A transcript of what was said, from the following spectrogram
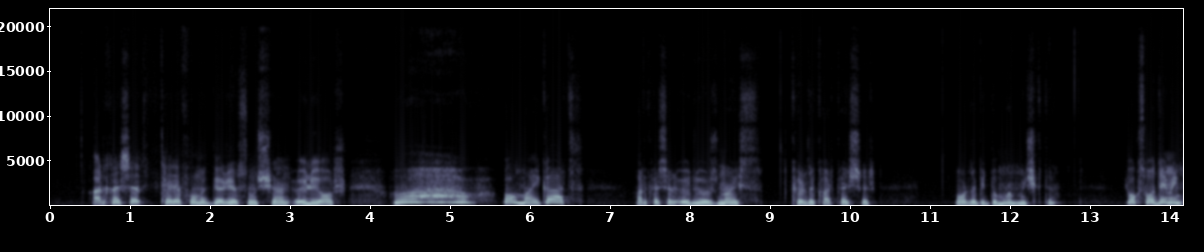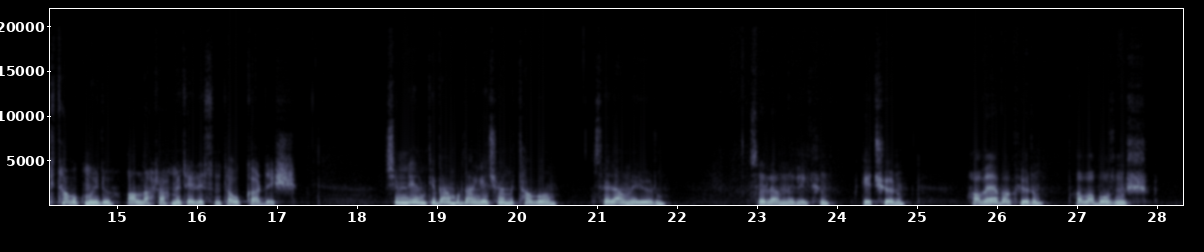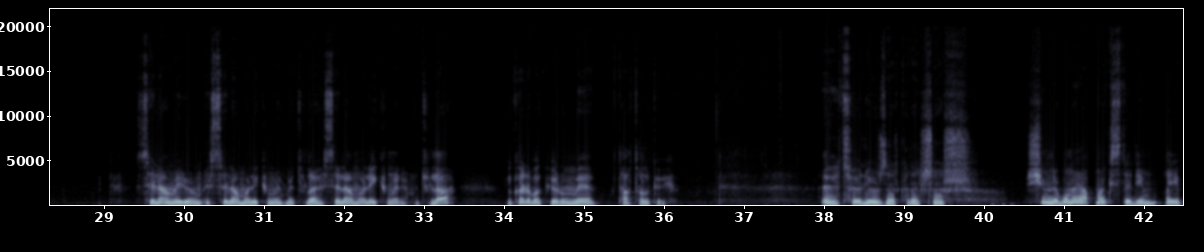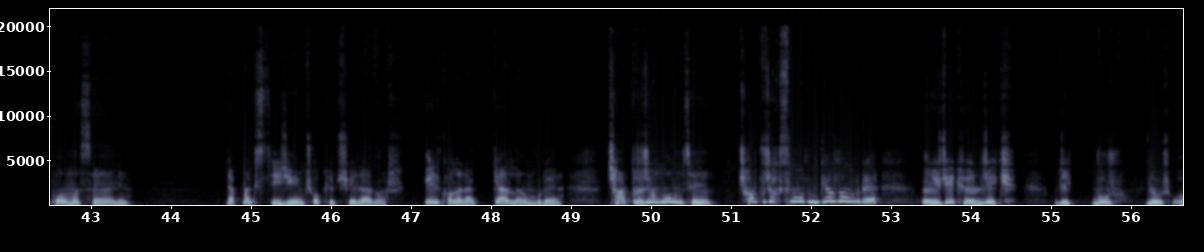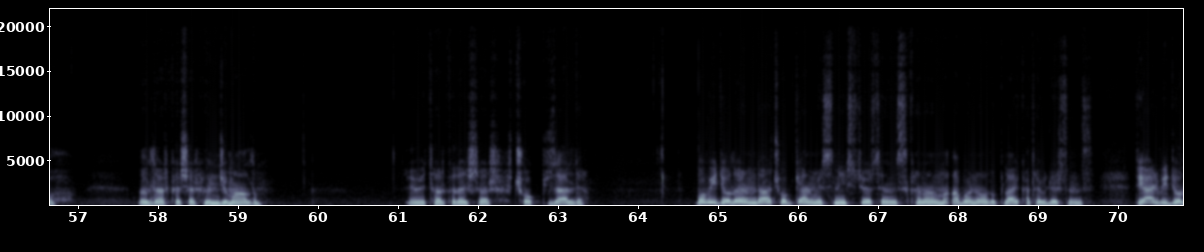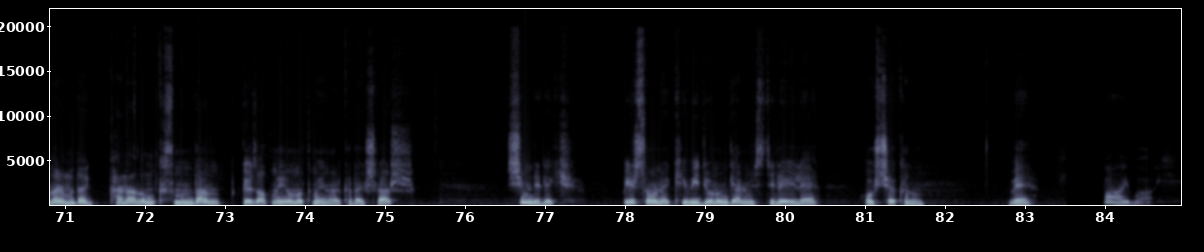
Arkadaşlar telefonu görüyorsunuz şu an ölüyor. Wow. Oh my god. Arkadaşlar ölüyoruz. Nice. Kırdık arkadaşlar. Orada bir duman mı çıktı? Yoksa o deminki tavuk muydu? Allah rahmet eylesin tavuk kardeş. Şimdi diyelim ki ben buradan geçen bir tavuğum. Selam veriyorum. Selamünaleyküm. Geçiyorum. Havaya bakıyorum. Hava bozmuş. Selam veriyorum. Esselamu Aleyküm ve Rahmetullah. Esselamu Aleyküm ve Rahmetullah. Yukarı bakıyorum ve Tahtalıköy. Evet söylüyoruz arkadaşlar. Şimdi bunu yapmak istediğim ayıp olmazsa yani. Yapmak isteyeceğim çok kötü şeyler var. İlk olarak gel lan buraya. Çarptıracağım oğlum seni. Çarpacaksın oğlum gel lan buraya. Ölecek ölecek. ölecek. Vur. Vur. Oh. Öldü arkadaşlar. Hıncımı aldım. Evet arkadaşlar. Çok güzeldi. Bu videoların daha çok gelmesini istiyorsanız kanalıma abone olup like atabilirsiniz. Diğer videolarımı da kanalım kısmından göz atmayı unutmayın arkadaşlar. Şimdilik bir sonraki videonun gelmesi dileğiyle hoşça kalın ve bay bay.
